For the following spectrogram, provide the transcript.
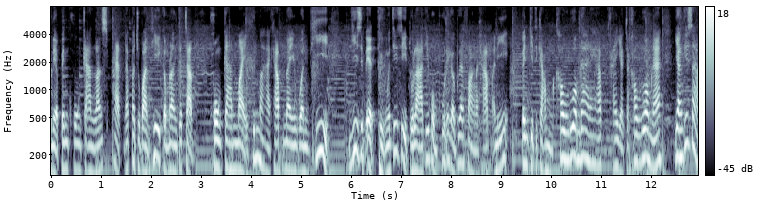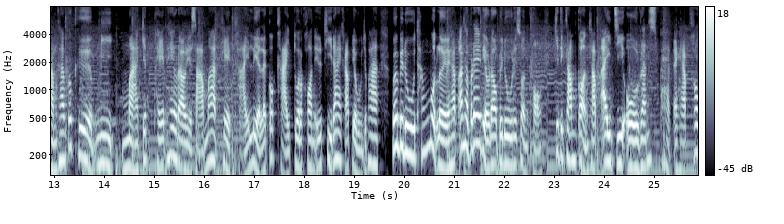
เนี่ยเป็นโครงการ Launchpad และปัจจุบันที่กำลังจะจัด โครงการใหม่ขึ้นมาครับในวันที่ 21 ถึงวันที่ 4 ตุลาที่ผมพูดให้กับเพื่อนฟังนะครับ อันนี้เป็นกิจกรรมเข้าร่วมได้นะครับ ใครอยากจะเข้าร่วมนะ อย่างที่ 3 ครับก็คือมี Marketplace ให้เราเนี่ยสามารถเทรดขายเหรียญและก็ขายตัวละคร NFT ได้ครับ เดี๋ยวผมจะพาเพื่อนไปดูทั้งหมดเลยนะครับ อันดับแรกเดี๋ยวเราไปดูในส่วนของกิจกรรมก่อนครับ IGO Launchpad นะครับเข้า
